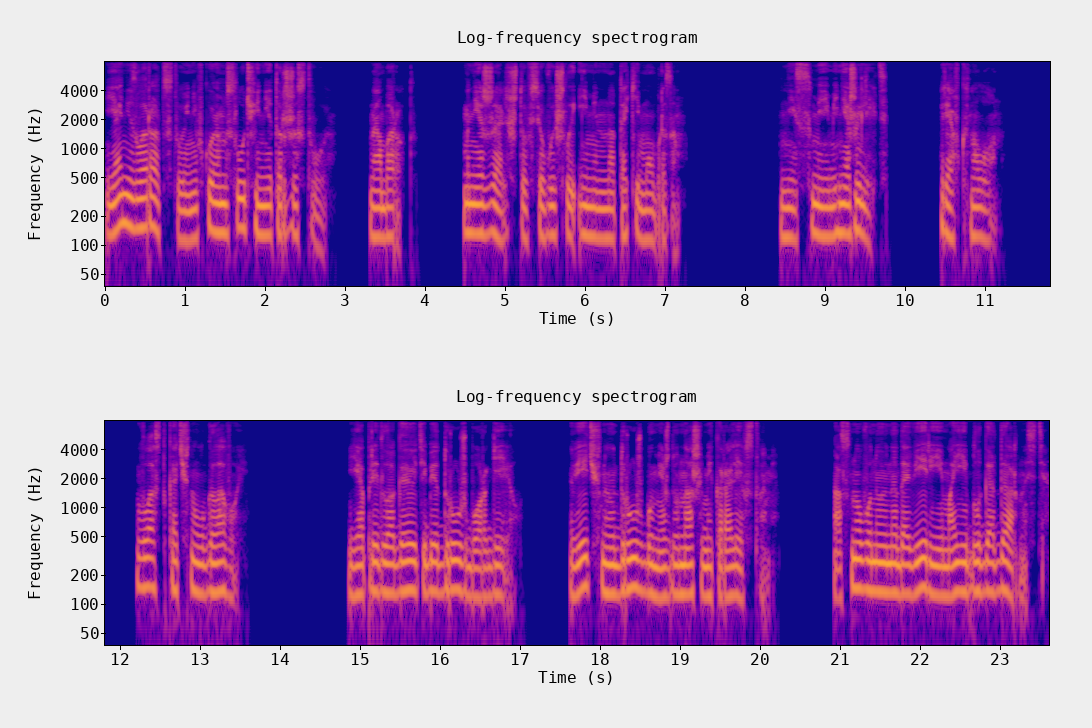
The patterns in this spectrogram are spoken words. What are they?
Я не злорадствую, ни в коем случае не торжествую. Наоборот. Мне жаль, что все вышло именно таким образом. «Не смей меня жалеть», — рявкнул он. Власт качнул головой. «Я предлагаю тебе дружбу, Аргейл. Вечную дружбу между нашими королевствами, основанную на доверии и моей благодарности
